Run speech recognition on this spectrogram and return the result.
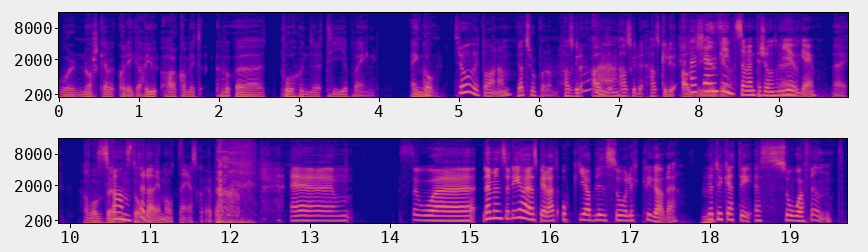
vår norska kollega, har, har kommit uh, på 110 poäng en gång. Tror vi på honom? Jag tror på honom. Han skulle, Ah. aldrig, han skulle, han skulle ju Han aldrig känns ljuga. inte som en person som Nej. ljuger. Nej, han var väldigt Svante däremot, nej jag skojar bara. Ehm, så, eh, nej men så det har jag spelat och jag blir så lycklig av det. Mm. Jag tycker att det är så fint.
